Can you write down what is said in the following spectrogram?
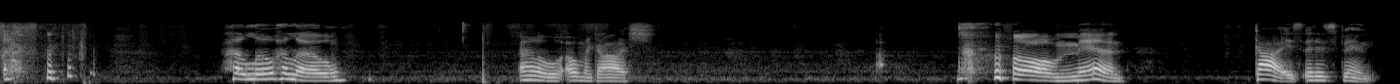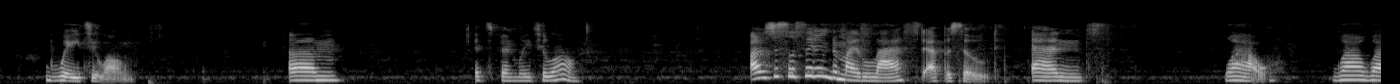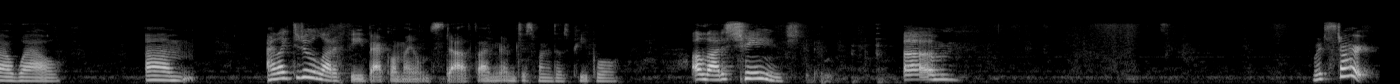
hello, hello. Oh, oh my gosh. oh man. Guys, it has been way too long. Um, it's been way too long. I was just listening to my last episode and wow. Wow, wow, wow. Um, I like to do a lot of feedback on my own stuff. I'm, I'm just one of those people. A lot has changed. Um, where to start?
